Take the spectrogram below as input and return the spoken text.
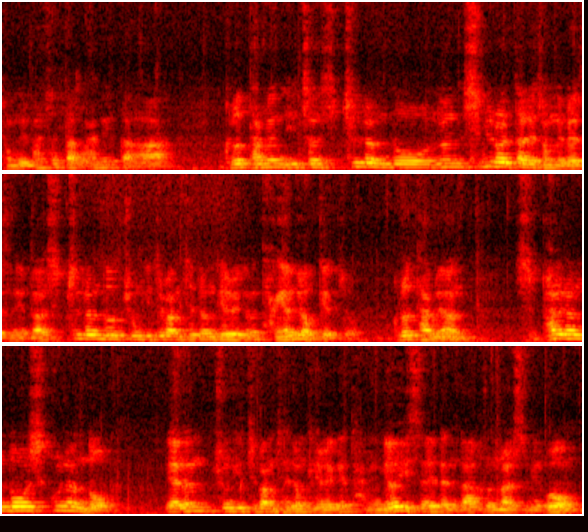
적립하셨다고 하니까 그렇다면 2017년도는 11월 달에 적립했으니까 17년도 중기지방 재정 계획에는 당연히 없겠죠. 그렇다면 18년도, 19년도에는 중기지방 재정 계획에 담겨 있어야 된다 그런 말씀이고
